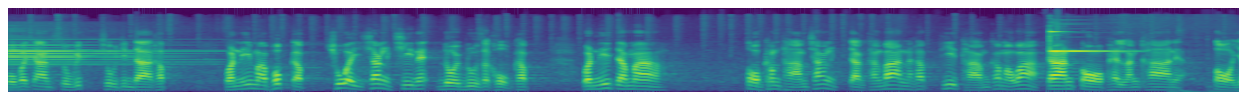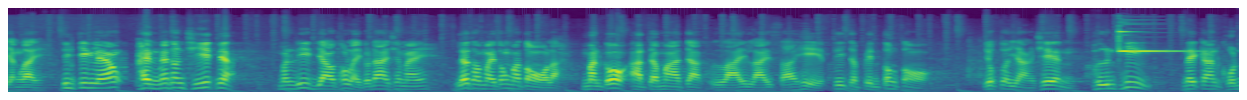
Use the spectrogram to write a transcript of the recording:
ผมอาจารย์สุวิทย์ชูจินดาครับ วันนี้มาพบกับช่วยช่างชี้แนะโดยบลูสโคปครับ วันนี้จะมาตอบคำถามช่างจากทางบ้านนะครับ ที่ถามเข้ามาว่าการต่อแผ่นหลังคาเนี่ยต่ออย่างไร จริงๆ แล้วแผ่นแมทัลชีตเนี่ยมันรีดยาวเท่าไหร่ก็ได้ใช่ไหม แล้วทำไมต้องมาต่อล่ะ มันก็อาจจะมาจากหลายๆ สาเหตุที่จะเป็นต้องต่อ ยกตัวอย่างเช่น พื้นที่ในการขน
